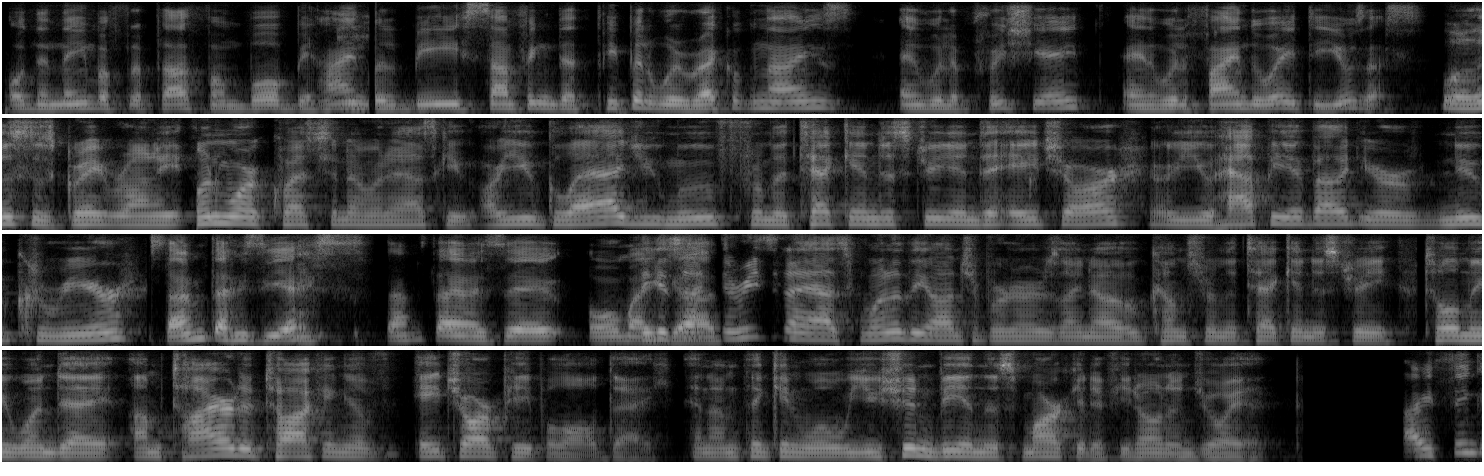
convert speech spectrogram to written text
or the name of the platform Bob behind will be something that people will recognize and will appreciate and will find a way to use us. Well, this is great, Ronnie. One more question I want to ask you. Are you glad you moved from the tech industry into HR? Are you happy about your new career? Sometimes, yes. Sometimes I say, oh my because God. I, the reason I ask, one of the entrepreneurs I know who comes from the tech industry told me one day, I'm tired of talking of HR people all day. And I'm thinking, well, you shouldn't be in this market if you don't enjoy it. I think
